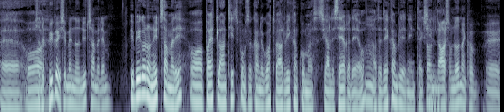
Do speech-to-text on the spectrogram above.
Uh, så det bygger I simpelthen noe nytt sammen med dem? Vi bygger noe nytt sammen med de, og på et eller annet tidspunkt så kan det godt være at vi kan kommersialisere det òg. Mm. At det kan bli en inntektskilde. Som, som noe man kan øh,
